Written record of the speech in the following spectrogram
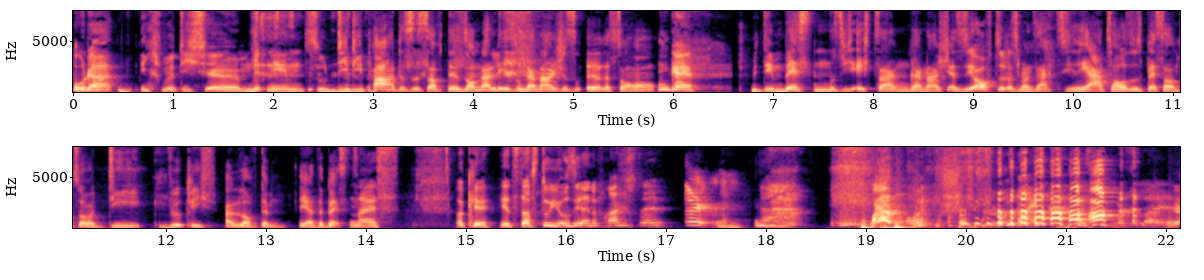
oder ich würde dich äh, mitnehmen zu Didi Pa. Das ist auf der Sonderlesung ghanaisches äh, Restaurant. okay. Mit dem besten muss ich echt sagen, Ganache. Also ja oft so, dass man sagt, ja, zu Hause ist besser und so, aber die wirklich, I love them. They are the best. Nice. Okay, jetzt darfst du Josi eine Frage stellen. Ja,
